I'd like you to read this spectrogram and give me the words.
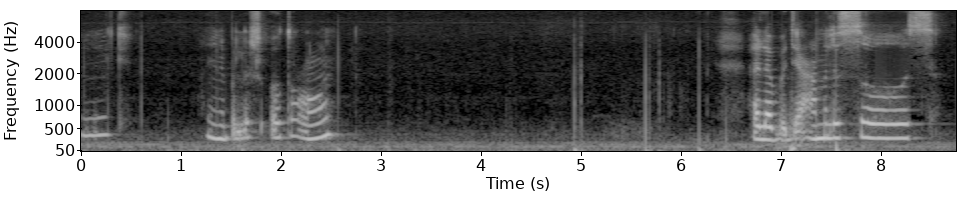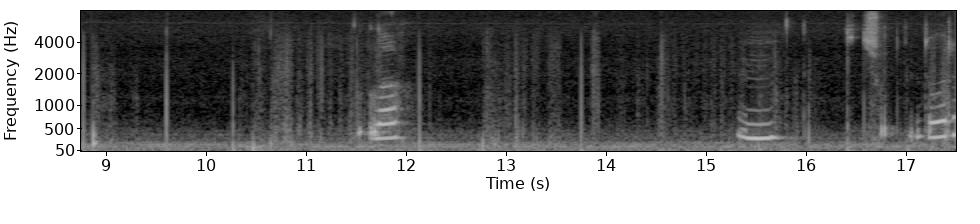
هيك. خليني ابلش قطعهم هلا بدي أعمل الصوص. الله. أوكي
